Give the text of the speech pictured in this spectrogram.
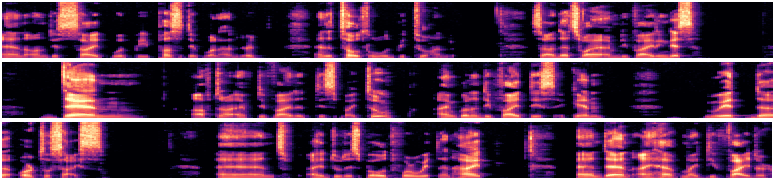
and on this side would be positive 100 and the total would be 200 so that's why I'm dividing this. Then after I've divided this by 2 I'm going to divide this again with the ortho size. And I do this both for width and height. And then I have my divider.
